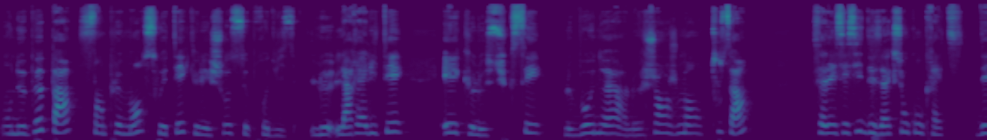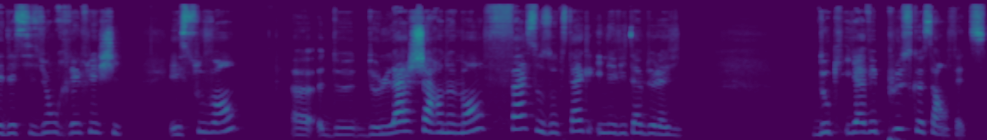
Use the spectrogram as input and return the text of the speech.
On ne peut pas simplement souhaiter que les choses se produisent. la réalité est que le succès, le bonheur, le changement, tout ça, ça nécessite des actions concrètes, des décisions réfléchies. Et souvent, euh, de, l'acharnement face aux obstacles inévitables de la vie. Donc il y avait plus que ça en fait.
